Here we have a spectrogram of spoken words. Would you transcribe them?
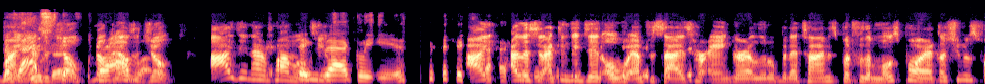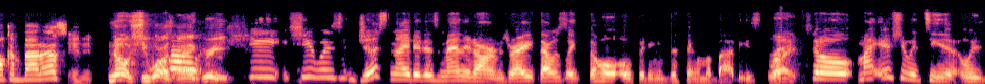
right, that's was a joke. No, that was a joke. I didn't have a problem with Teela. Exactly, Ian. I, I listen. I think they did overemphasize her anger a little bit at times, but for the most part, I thought she was fucking badass in it. No, she was. I agree. She she was just knighted as man at arms, right? That was like the whole opening of the thingamabobbies. Right. So my issue with Tina with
